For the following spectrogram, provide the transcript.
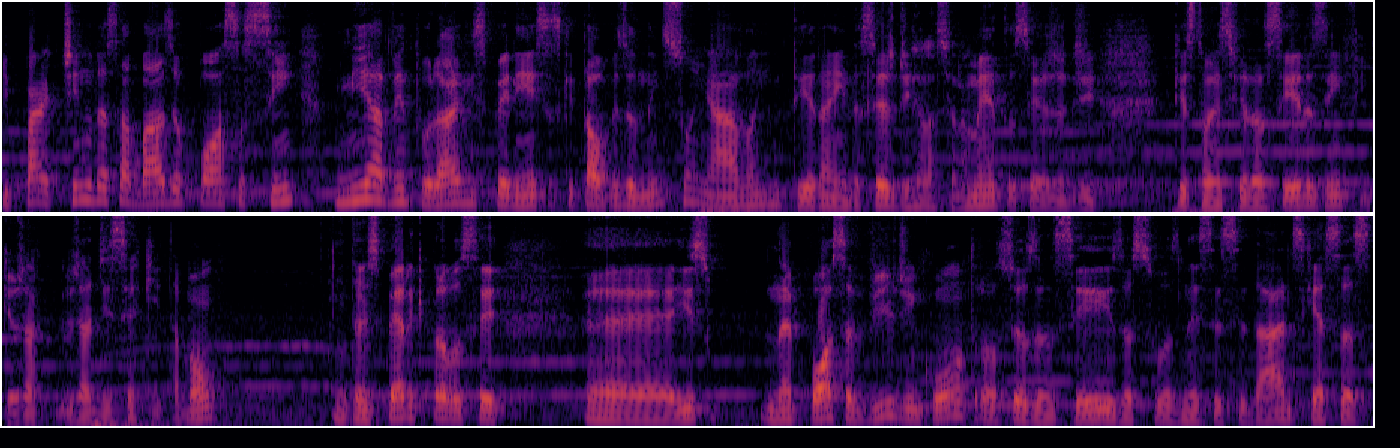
e partindo dessa base eu possa sim me aventurar em experiências que talvez eu nem sonhava em ter ainda, seja de relacionamento, seja de questões financeiras, enfim, que eu já, já disse aqui, tá bom? Então espero que para você é, isso né, possa vir de encontro aos seus anseios, às suas necessidades, que essas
